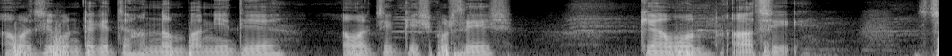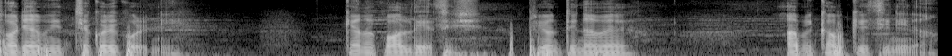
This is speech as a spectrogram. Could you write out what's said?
আমার জীবনটাকে জাহান্নাম বানিয়ে দিয়ে আমার জিজ্ঞেস করছিস, কেমন আছি? সরি, আমি ইচ্ছে করে করিনি। কেন কল দিয়েছিস? প্রিয়ন্তী নামের আমি কাউকে চিনি না।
